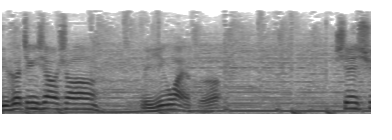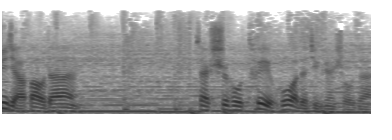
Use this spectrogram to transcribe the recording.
你和经销商里应外合，先虚假报单，再事后退货的竞争手段，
